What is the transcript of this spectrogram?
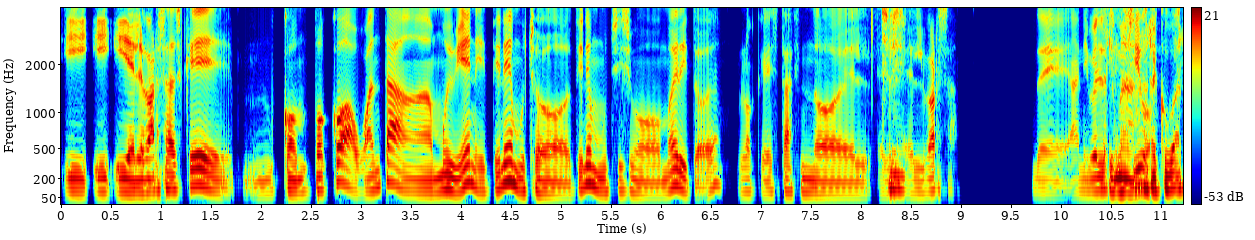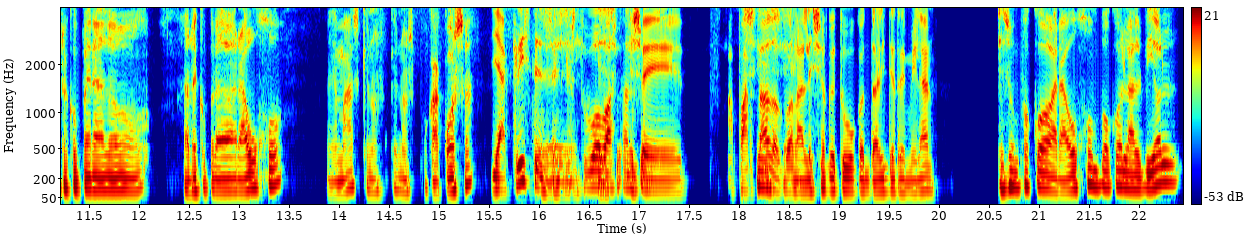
Y, y- y el Barça es que mm, con poco aguanta muy bien y tiene mucho, tiene muchísimo mérito ¿eh? lo que está haciendo el, el- Sí. el Barça de, a nivel Encima defensivo. ha recu- ha recuperado, ha recuperado a Araujo, además, que no, que no es poca cosa. Y a Christensen, que Eh, estuvo bastante apartado Sí, con sí. la lesión que tuvo contra el Inter de Milán. Es un poco Araujo, un poco el Albiol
